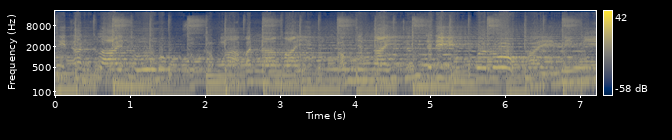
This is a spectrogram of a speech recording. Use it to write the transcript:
ให้ท่านคลายทุกสุขภาพอนามัยทำยังไงถึงจะดีเพื่อโรคภัยไม่มี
